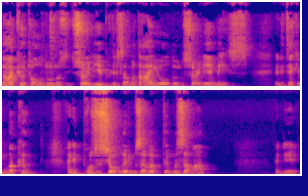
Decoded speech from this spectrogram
daha kötü olduğunu söyleyebiliriz ama daha iyi olduğunu söyleyemeyiz. E, nitekim bakın hani pozisyonlarımıza baktığımız zaman hani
